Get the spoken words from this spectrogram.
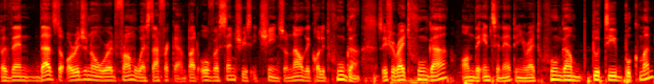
But then that's the original word from West Africa. But over centuries it changed. So now they call it Houngan. So if you write Houngan on the internet and you write Houngan Dutty Boukman,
